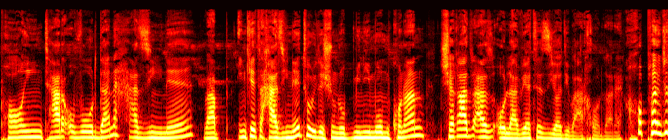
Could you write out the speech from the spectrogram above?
پایین تر آوردن هزینه و اینکه هزینه تولیدشون رو مینیمم کنن چقدر از اولویت زیادی برخورداره. خب تا اینجا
